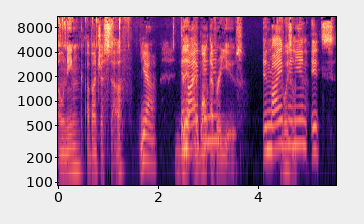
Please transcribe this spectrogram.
owning a bunch of stuff Yeah. that I won't ever use. In my I've opinion, it's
